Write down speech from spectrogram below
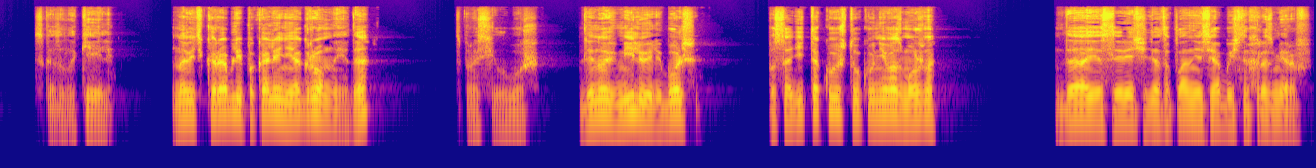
— сказала Кейли. «Но ведь корабли поколений огромные, да?» — спросил Вош. «Длиной в милю или больше? Посадить такую штуку невозможно». «Да, если речь идет о планете обычных размеров.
